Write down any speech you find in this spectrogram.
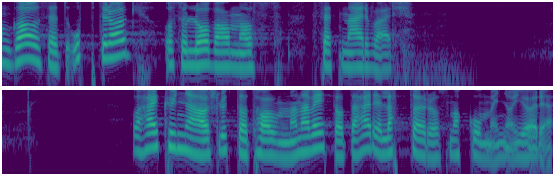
Han ga oss et oppdrag, og så lover han oss sitt nærvær. Og Her kunne jeg ha slutta talen, men jeg vet at dette er lettere å snakke om enn å gjøre.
